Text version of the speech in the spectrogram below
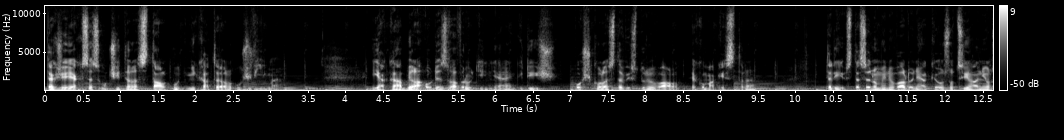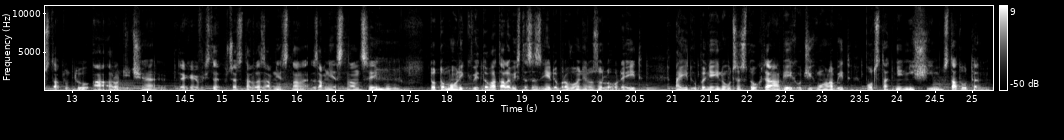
Takže jak se z učitele stal podnikatel, už víme. Jaká byla odezva v rodině, když po škole jste vystudoval jako magistr, tedy jste se nominoval do nějakého sociálního statutu a rodiče, tak jak vy jste představil zaměstnan, zaměstnanci, mm-hmm. toto mohli kvitovat, ale vy jste se z něj dobrovolně rozhodl odejít a jít úplně jinou cestou, která v jejich očích mohla být podstatně nižším statutem.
